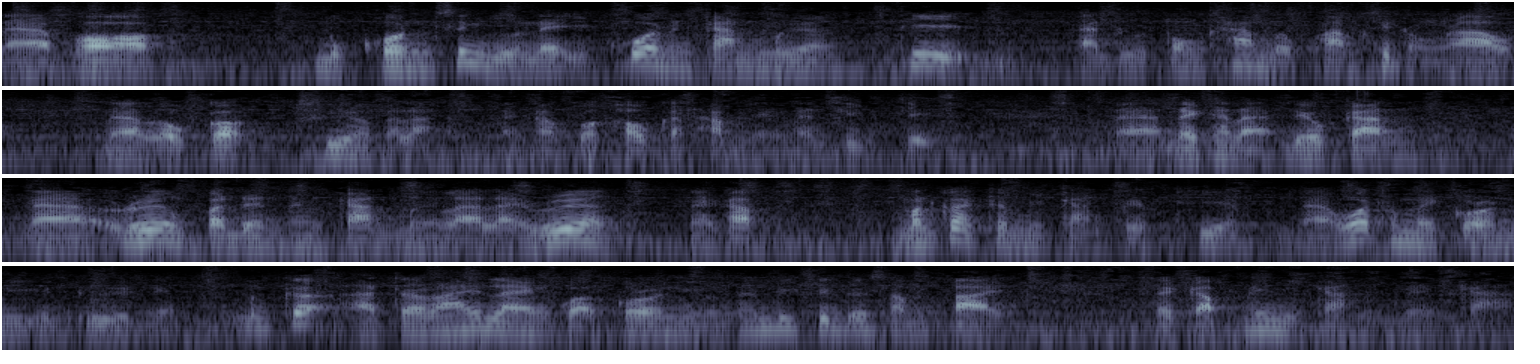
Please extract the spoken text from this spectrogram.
นะพอบุคคลซึ่งอยู่ในอีกขั้วทางการเมืองที่อาจอยู่ตรงข้ามกับความคิดของเรานะเราก็เชื่อไปละนะครับว่าเขากระทำอย่างนั้นจริงๆนะในขณะเดียวกัน นะเรื่องประเด็นทางการเมืองหลาย ๆ เรื่องนะครับมันก็จะมีการเปรียบเทียบนะว่าทำไมกรณีอื่น ๆ เนี่ยมันก็อาจจะร้ายแรงกว่ากรณีของท่านพิชิตด้วยซ้ำไปแต่กลับไม่มีการดำเนินการ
